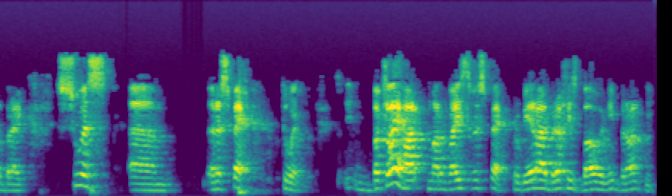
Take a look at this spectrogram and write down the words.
gebruik soos ehm um, respek toon beklei hard maar wys respek. Probeer daai bruggies bou en nie brand nie.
